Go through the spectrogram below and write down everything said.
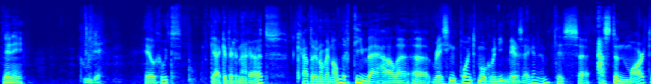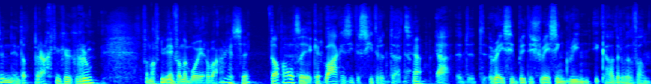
Nee, nee. Goed, hè. Heel goed. We kijken er naar uit. Ik ga er nog een ander team bij halen. Uh, Racing Point mogen we niet meer zeggen. Hè. Het is uh, Aston Martin in dat prachtige groen. Vanaf nu een van de mooiere wagens. Hè. Dat al zeker. Wagen ziet er schitterend uit. Ja, ja het, het Racing, British Racing Green, ik hou er wel van.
